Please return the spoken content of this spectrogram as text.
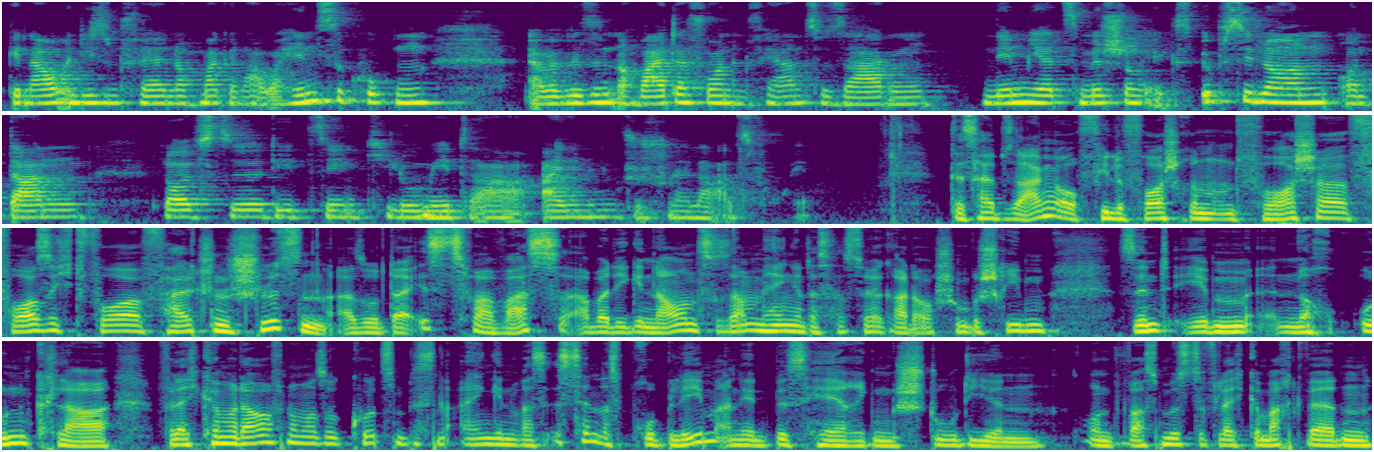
genau in diesen Fällen nochmal genauer hinzugucken. Aber wir sind noch weit davon entfernt zu sagen, nimm jetzt Mischung XY und dann läufst du die 10 Kilometer eine Minute schneller als vorher. Deshalb sagen auch viele Forscherinnen und Forscher Vorsicht vor falschen Schlüssen. Also da ist zwar was, aber die genauen Zusammenhänge, das hast du ja gerade auch schon beschrieben, sind eben noch unklar. Vielleicht können wir darauf nochmal so kurz ein bisschen eingehen. Was ist denn das Problem an den bisherigen Studien und was müsste vielleicht gemacht werden,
